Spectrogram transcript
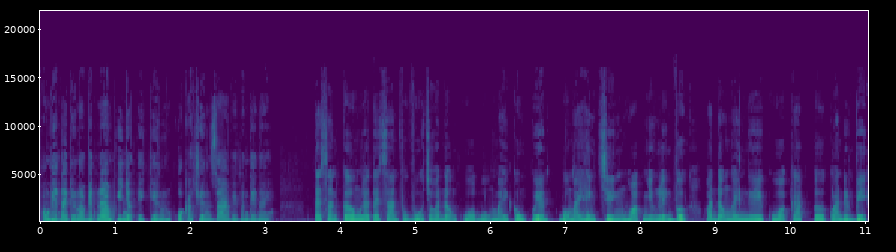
Phóng viên Đài Tiếng Nói Việt Nam ghi nhận ý kiến của các chuyên gia về vấn đề này. Tài sản công là tài sản phục vụ cho hoạt động của bộ máy công quyền, bộ máy hành chính hoặc những lĩnh vực hoạt động ngành nghề của các cơ quan đơn vị.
